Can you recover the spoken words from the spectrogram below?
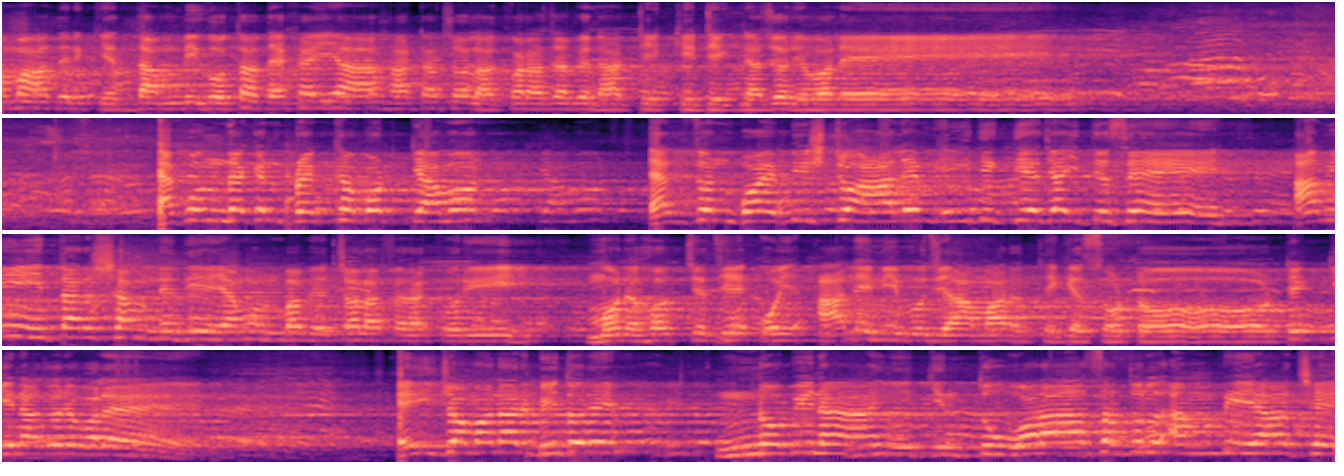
আমাদেরকে দাম্বিকতা দেখাইয়া হাঁটা চলা করা যাবে না। ঠিক কি, ঠিক না? জোরে বলে এখন দেখেন প্রেক্ষাপট কেমন? একজন বয়বিষ্ট আলেম এই দিক দিয়ে যাইতেছে। আমি তার সামনে দিয়ে এমন ভাবে চলাফেরা করি। মনে হচ্ছে যে ওই আলেমই বুঝে আমার থেকে ছোট। ঠিক কিনা জোরে বলে? এই জমানার ভিতরে নবী নাই, কিন্তু ওয়ারাসাতুল আম্বিয়া আছে,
